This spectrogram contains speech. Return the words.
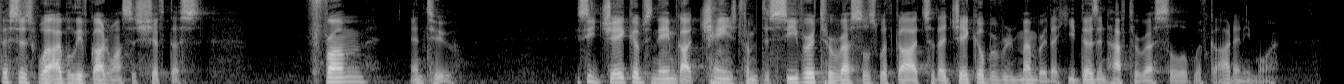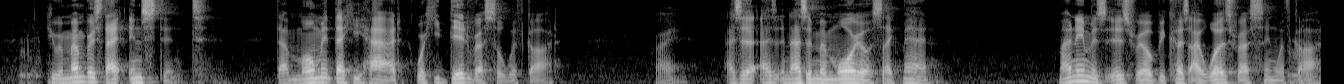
this is what I believe God wants to shift us from and to. You see, Jacob's name got changed from deceiver to wrestles with God so that Jacob would remember that he doesn't have to wrestle with God anymore. He remembers that instant, that moment that he had where he did wrestle with God, right? As a, as, and as a memorial, it's like, man, my name is Israel because I was wrestling with God.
